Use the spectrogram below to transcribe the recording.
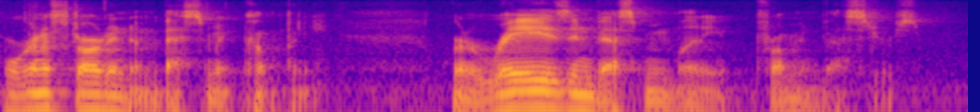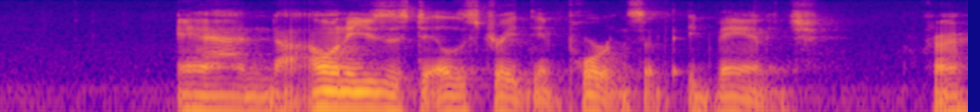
We're going to start an investment company. We're going to raise investment money from investors. And uh, I want to use this to illustrate the importance of advantage. Okay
